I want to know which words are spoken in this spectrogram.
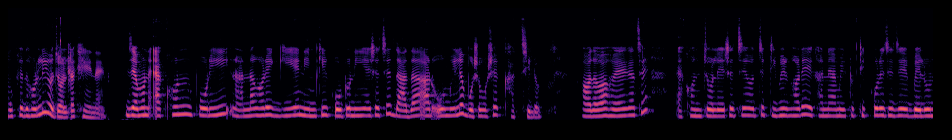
মুখে ধরলেই ও জলটা খেয়ে নেয়। যেমন এখন পরি রান্নাঘরে গিয়ে নিমকির কৌটো নিয়ে এসেছে, দাদা আর ও মিলে বসে বসে খাচ্ছিল। খাওয়া দাওয়া হয়ে গেছে। এখন চলে এসেছে হচ্ছে টিভির ঘরে। এখানে আমি একটু ঠিক করেছি যে বেলুন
